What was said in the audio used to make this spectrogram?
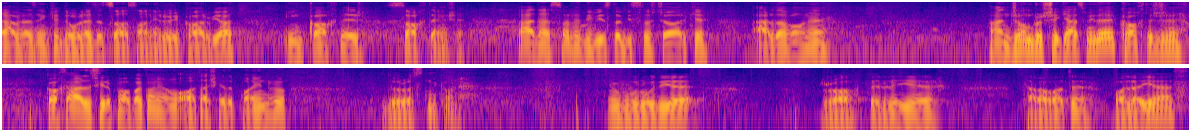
قبل از اینکه دولت ساسانی روی کار بیاد این کاختج ساخته میشه. بعد از سال 224 که اردوان پنجم رو شکست میده کاختج کاخ اردشیر پاپکان یا آتشکده پایین رو درست می‌کنه. ورودی راه پله طبقات بالایی هست.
